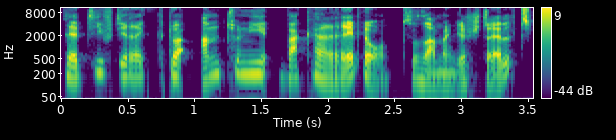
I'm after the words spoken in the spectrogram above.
Kreativdirektor Anthony Vaccarello zusammengestellt.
